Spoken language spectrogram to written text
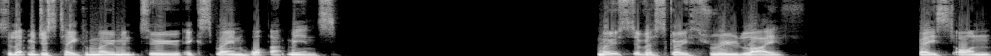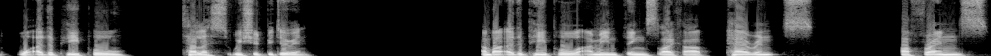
So let me just take a moment to explain what that means. Most of us go through life based on what other people tell us we should be doing. And by other people, I mean things like our parents, our friends,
